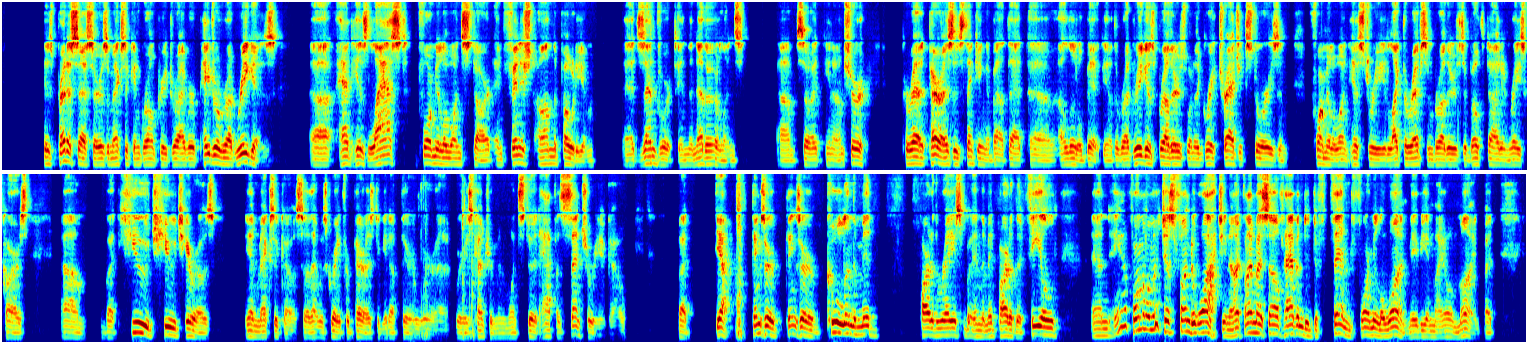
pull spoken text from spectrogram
his predecessor as a Mexican Grand Prix driver, Pedro Rodriguez, uh, had his last Formula One start and finished on the podium at Zandvoort in the Netherlands. Um, so, it, you know, I'm sure Perez, Perez is thinking about that uh, a little bit. You know, the Rodriguez brothers, one of the great tragic stories in Formula One history, like the Revson brothers, they both died in race cars, um, but huge, huge heroes in Mexico. So that was great for Perez to get up there where uh, where his countrymen once stood half a century ago. But yeah, things are things are cool in the mid part of the race, but in the mid part of the field. And you know, Formula One is just fun to watch. You know, I find myself having to defend Formula One, maybe in my own mind, but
